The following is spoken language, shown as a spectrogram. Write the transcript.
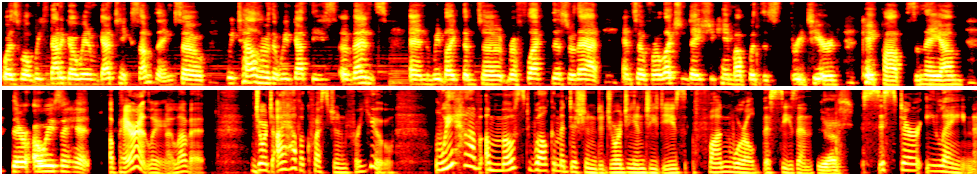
Was well, we've got to go in. We got to take something. So we tell her that we've got these events and we'd like them to reflect this or that. And so for election day, she came up with this three tiered cake pops, and they um they're always a hit. Apparently, I love it. George, I have a question for you. We have a most welcome addition to Georgie and Gigi's fun world this season. Yes. Sister Elaine.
